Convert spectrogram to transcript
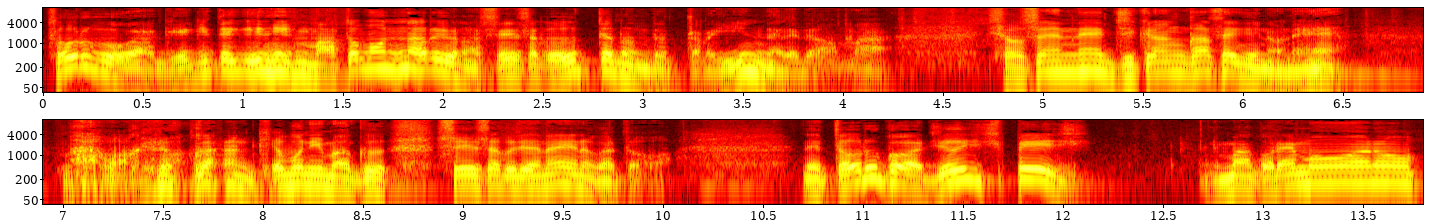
トルコが劇的にまともになるような政策を打ってるんだったらいいんだけど、まあ、所詮ね、時間稼ぎのね、まあ、わけのわからん煙に巻く政策じゃないのかと。で、トルコは11ページ。まあ、これも、あの、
